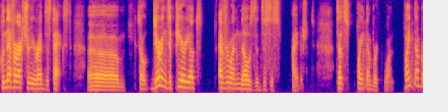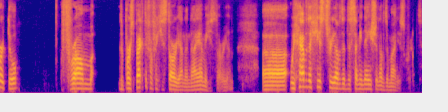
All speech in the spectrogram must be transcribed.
who never actually read this text. Um, so during the period, everyone knows that this is Eibeshut. That's point number one. Point number two, from the perspective of a historian, and I am a historian, uh, we have the history of the dissemination of the manuscript,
